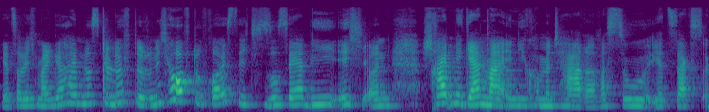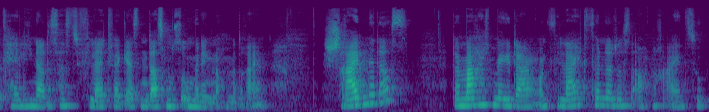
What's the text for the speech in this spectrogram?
jetzt habe ich mein Geheimnis gelüftet und ich hoffe, du freust dich so sehr wie ich. Und schreib mir gern mal in die Kommentare, was du jetzt sagst, okay, Lina, das hast du vielleicht vergessen, das muss unbedingt noch mit rein. Schreib mir das dann mache ich mir Gedanken und vielleicht findet es auch noch Einzug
